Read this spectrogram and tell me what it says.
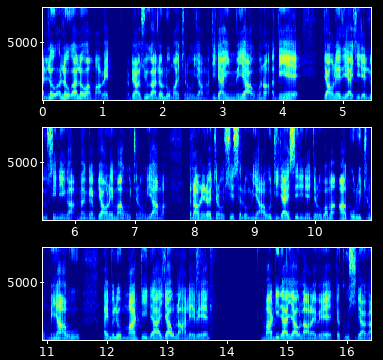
အလုတ်အလုတ်ကလောက်ရမှာပဲအပြောင်းရွှေ့ကလောက်လို့မှကျွန်တော်ရမှာဒီတိုင်းမရဘူးဗောနော်အတင်းရဲ့ပြောင်းလဲတရားရှိတဲ့လူစင်းတွေကအမှန်ကန်ပြောင်းလဲမှကိုကျွန်တော်ရမှာ ဒီလောက်နေတော့ကျွန်တော်ရှေ့ဆက်လို့မရဘူးဒီတိုက်စစ်တွေနဲ့ကျွန်တော်ဘာမှအာကူလို့ကျွန်တော်မရဘူးဒါပေမဲ့လို့မာတီတာရောက်လာလဲပဲမာတီတာရောက်လာလဲပဲတခုရှိတာက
